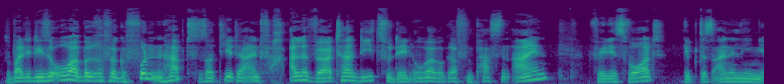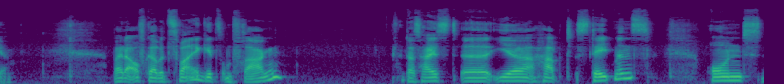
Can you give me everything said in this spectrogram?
Sobald ihr diese Oberbegriffe gefunden habt, sortiert ihr einfach alle Wörter, die zu den Oberbegriffen passen, ein. Für jedes Wort gibt es eine Linie. Bei der Aufgabe 2 geht es um Fragen. Das heißt, äh, ihr habt Statements und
